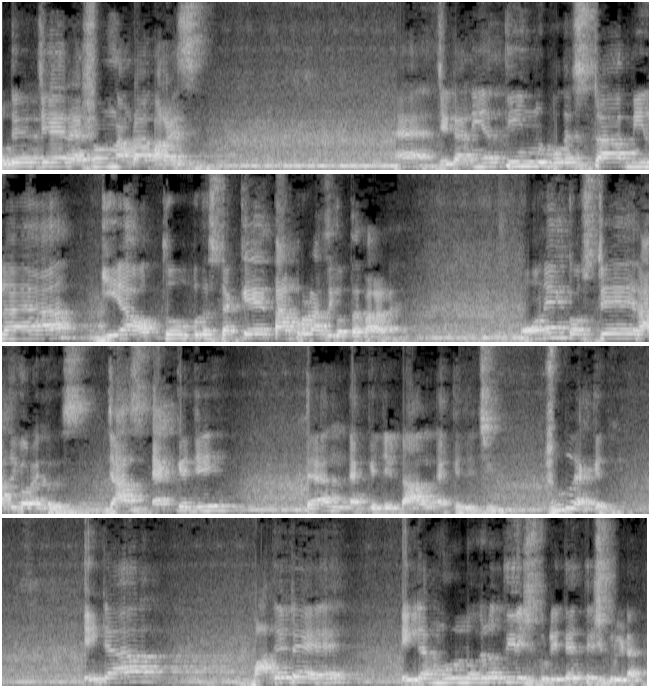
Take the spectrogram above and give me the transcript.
ওদের যে রেশন আমরা বাড়াইছি হ্যাঁ যেটা নিয়ে তিন উপদেষ্টা মিলায়া গিয়া অর্থ উপদেষ্টাকে তারপর রাজি করতে পারে না অনেক কষ্টে রাজি করাইতে হয়েছে জাস্ট এক কেজি তেল, এক কেজি ডাল, এক কেজি চিনি। শুধু এক কেজি। এইটা বাজেটে এইটার মূল্য হলো তিরিশ কোটি, তেত্রিশ কোটি টাকা।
